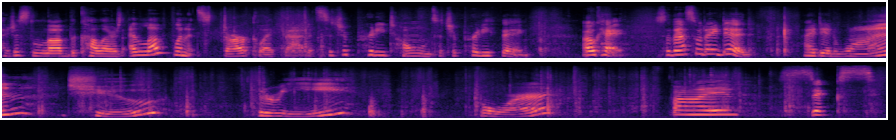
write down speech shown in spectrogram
I just love the colors. I love when it's dark like that. It's such a pretty tone, such a pretty thing. Okay, so that's what I did. I did one, two, three, four, five, six,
